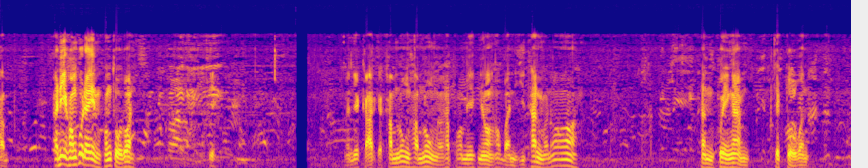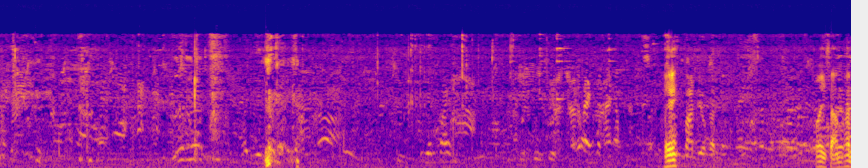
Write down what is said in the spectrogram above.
ครับ อันนี้ของผู้ใดของโถร้อนบรรยากาศกับคำลงคำลงแล้วครับพ่อแม่พี่น้องเขาบันทีท่านวะเนาะ ท่านคุยงามเจ็กตัววันเฮ้ยร้อยสามพัน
